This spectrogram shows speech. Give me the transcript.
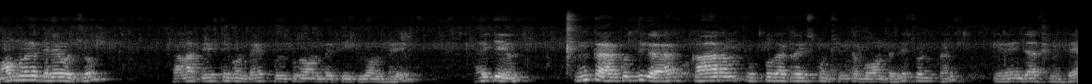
మామూలుగా తినేయవచ్చు. చాలా టేస్టీగా ఉంటాయి పులుపుగా ఉంటాయి తీపిగా ఉంటాయి. అయితే ఇంకా కొద్దిగా కారం ఉప్పు గట్రా వేసుకొని తింటే బాగుంటుంది. చూడండి ఫ్రెండ్స్ నేనేం చేస్తుంటే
